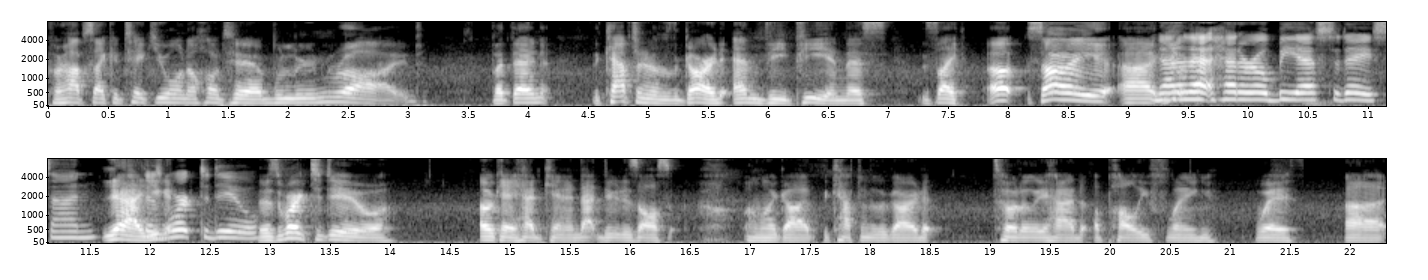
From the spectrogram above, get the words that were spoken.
perhaps i could take you on a hot air balloon ride but then the captain of the guard mvp in this is like oh sorry uh None you- of that hetero BS today, son. yeah There's you work to do. there's work to do. Okay, headcanon. That dude is also. Oh my god, the captain of the guard totally had a poly fling with uh,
